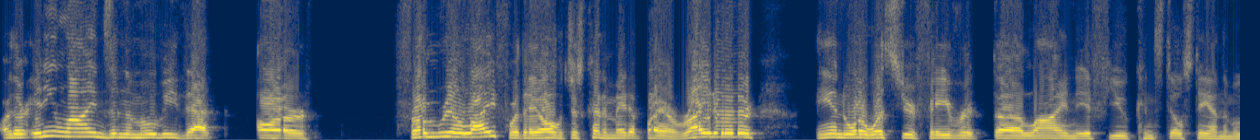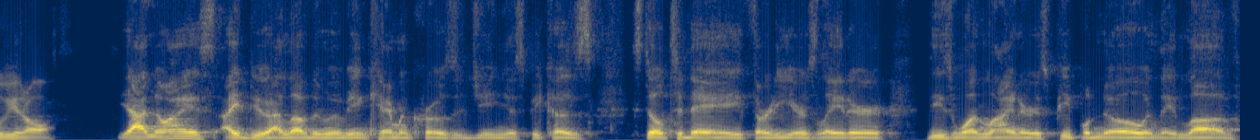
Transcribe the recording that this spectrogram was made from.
Are there any lines in the movie that are from real life? Were they all just kind of made up by a writer? And or what's your favorite uh, line if you can still stay on the movie at all? Yeah, no, I, I do. I love the movie, and Cameron Crowe's a genius because still today, 30 years later, these one liners people know and they love.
